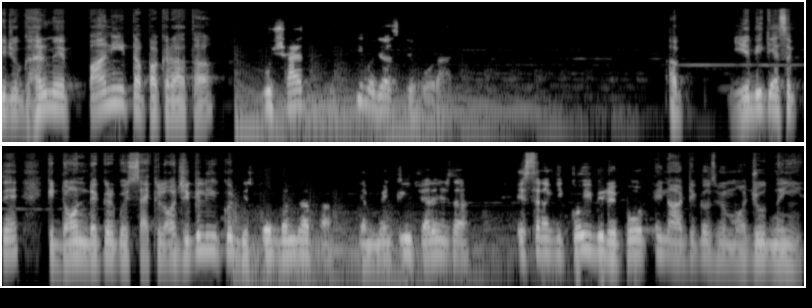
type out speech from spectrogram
कि जो घर में पानी टपक रहा था, वो शायद उसकी वजह से हो रहा है। अब ये भी कह सकते हैं कि डॉन डेकर कोई साइकोलॉजिकली कोई डिस्टर्ब बंदा था या मेंटली चैलेंज था इस तरह की कोई भी रिपोर्ट इन आर्टिकल्स में मौजूद नहीं है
